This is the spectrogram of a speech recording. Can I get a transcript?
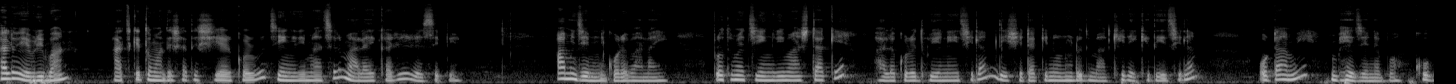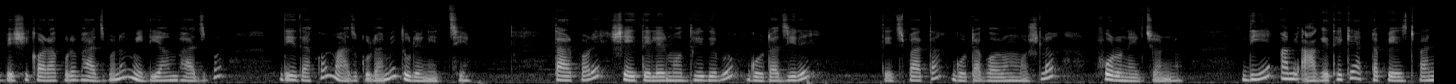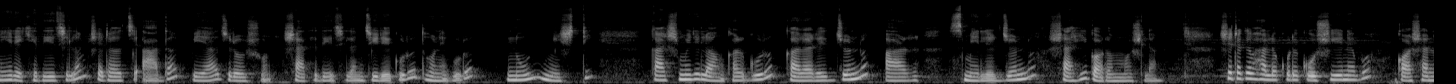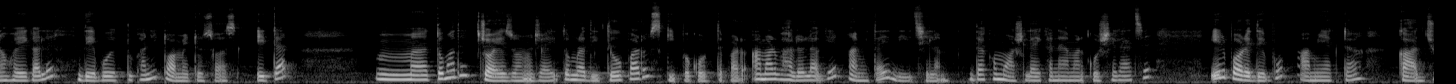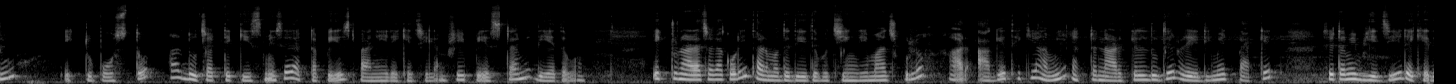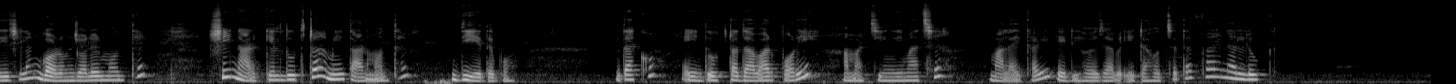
Hello everyone, আজকে তোমাদের সাথে শেয়ার করব চিংড়ি মাছের মালাইকারির রেসিপি। আমি যেমনি করে বানাই। প্রথমে চিংড়ি মাছটাকে ভালো করে ধুয়ে নিয়েছিলাম, দিয়ে সেটাকে নুন হলুদ মাখিয়ে রেখে দিয়েছিলাম। ওটা আমি ভেজে নেব। খুব বেশি কড়া করে ভাজবো না, মিডিয়াম ভাজবো। দিয়ে দেখো মাছগুলো আমি তুলে নিচ্ছি। তারপরে সেই তেলের মধ্যেই দেব গোটা জিরে, তেজপাতা, গোটা গরম মশলা ফোড়নের জন্য। দিয়ে আমি আগে থেকে একটা পেস্ট বানিয়ে রেখে দিয়েছিলাম, সেটা হচ্ছে আদা, পেঁয়াজ, রসুন। সাথে দিয়েছিলাম জিরে গুঁড়ো, ধনে গুঁড়ো, নুন, মিষ্টি, কাশ্মীরি লঙ্কার গুঁড়ো, কালারের জন্য আর স্মেলের জন্য শাহি গরম মশলা। সেটাকে ভালো করে কষিয়ে নেব। কষানো হয়ে গেলে দেব একটুখানি টমেটো সস। এটা তোমাদের চয়েস অনুযায়ী তোমরা দিতেও পারো, স্কিপও করতে পারো। আমার ভালো লাগে, আমি তাই দিয়েছিলাম। দেখো মশলা এখানে আমার কষে গেছে। এরপরে দেব আমি একটা কাজু, একটু পোস্ত আর দু চারটে কিশমিশের একটা পেস্ট বানিয়ে রেখেছিলাম। সেই পেস্টটা আমি দিয়ে দেবো। একটু নাড়াচাড়া করেই তার মধ্যে দিয়ে দেবো চিংড়ি মাছগুলো। আর আগে থেকে আমি একটা নারকেল দুধের রেডিমেড প্যাকেট সেটা আমি ভিজিয়ে রেখে দিয়েছিলাম গরম জলের মধ্যে। সেই নারকেল দুধটা আমি তার মধ্যে দিয়ে দেব। দেখো, এই দুধটা দেওয়ার পরেই আমার চিংড়ি মাছের মালাইকারি রেডি হয়ে যাবে। এটা হচ্ছে তার ফাইনাল লুক।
